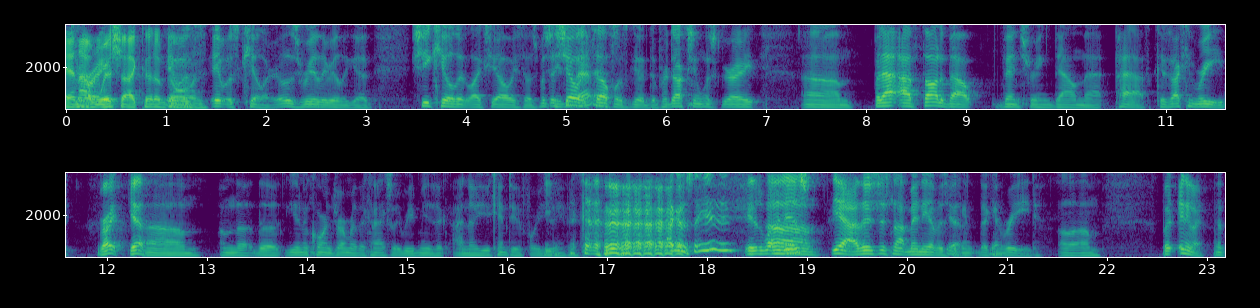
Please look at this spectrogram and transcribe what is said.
and I wish I could have It gone. was it was killer. It was really, really good. She killed it like she always does. But the She's show itself was good. The production was great. Um, but I, I've thought about venturing down that path because I can read. Right. Yeah. Um, I'm the, the unicorn drummer that can actually read music. I know you can too before you say anything. I gotta say it is what it is. Um, yeah, there's just not many of us Yeah, that can that can read. Um, but anyway, a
